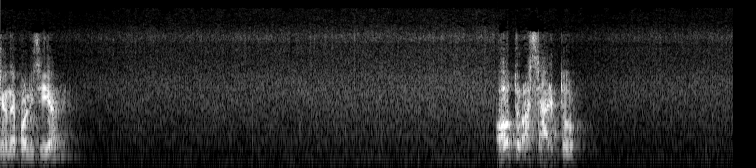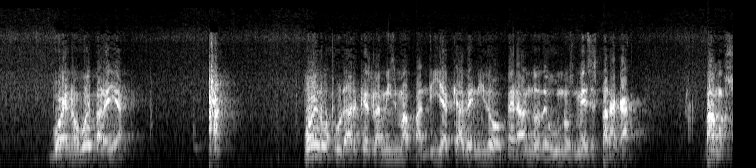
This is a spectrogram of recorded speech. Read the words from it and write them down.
Estación de policía? ¿Otro asalto? Bueno, voy para allá. Puedo jurar que es la misma pandilla que ha venido operando de unos meses para acá. Vamos.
